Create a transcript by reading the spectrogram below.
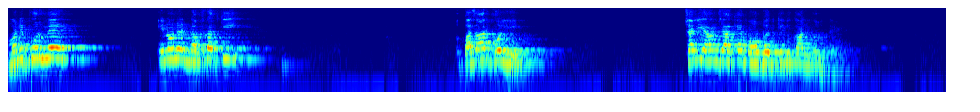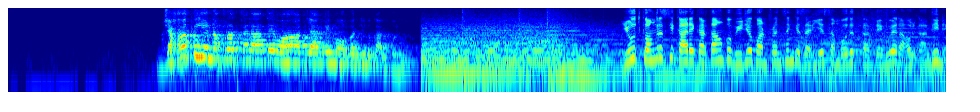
मणिपुर में इन्होंने नफरत की बाज़ार खोली चलिए हम जाके मोहब्बत की दुकान खोलते हैं। जहाँ भी ये नफरत फैलाते वहाँ आप जाके मोहब्बत की दुकान खोलिए। यूथ कांग्रेस के कार्यकर्ताओं को वीडियो कॉन्फ्रेंसिंग के ज़रिए संबोधित करते हुए राहुल गांधी ने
